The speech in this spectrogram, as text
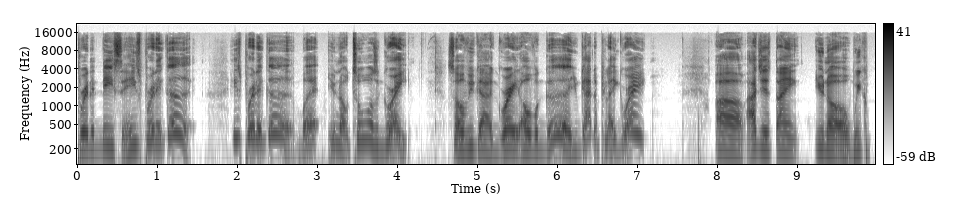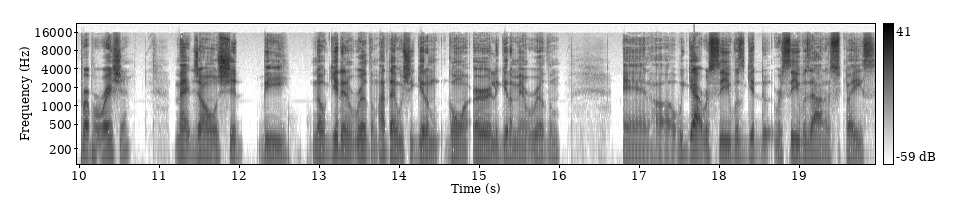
pretty decent. He's pretty good. He's pretty good. But, you know, Tua's great. So if you got great over good, you got to play great. Uh, I just think, you know, a week of preparation, Mac Jones should be, you know, get in rhythm. I think we should get him going early, get him in rhythm and uh, we got receivers. Get the receivers out in space.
